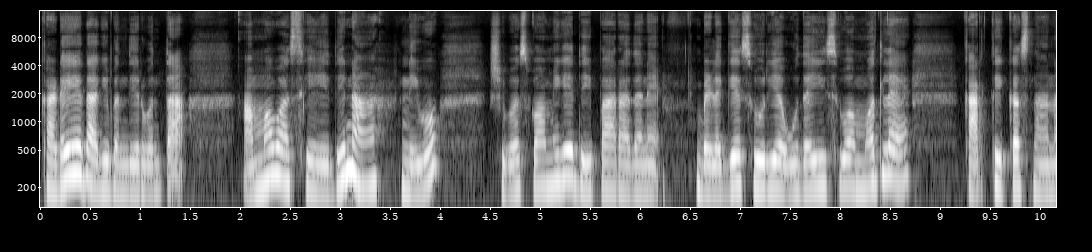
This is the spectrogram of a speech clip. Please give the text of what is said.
ಕಡೆಯದಾಗಿ ಬಂದಿರುವಂಥ ಅಮಾವಾಸ್ಯೆಯ ದಿನ ನೀವು ಶಿವಸ್ವಾಮಿಗೆ ದೀಪಾರಾಧನೆ, ಬೆಳಗ್ಗೆ ಸೂರ್ಯ ಉದಯಿಸುವ ಮೊದಲೇ ಕಾರ್ತಿಕ ಸ್ನಾನ,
